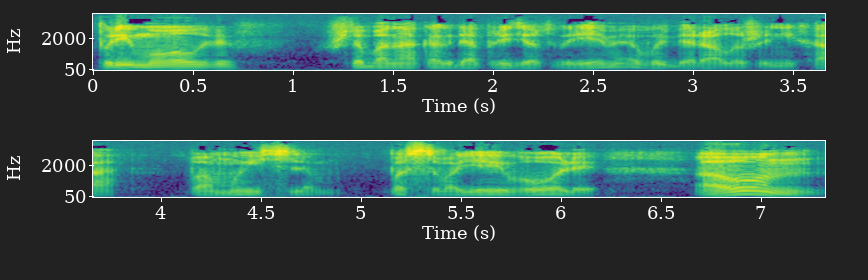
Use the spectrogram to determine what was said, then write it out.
примолвив, чтобы она, когда придет время, выбирала жениха по мыслям, по своей воле, а он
